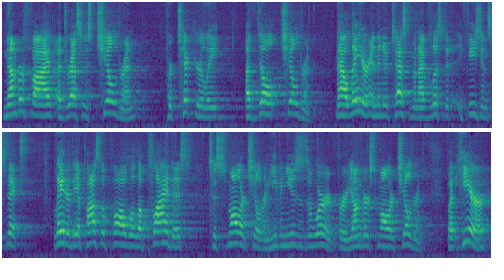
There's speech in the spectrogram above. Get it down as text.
Number five addresses children, particularly adult children. Now, later in the New Testament, I've listed Ephesians 6. Later, the Apostle Paul will apply this to smaller children. He even uses the word for younger, smaller children. But here,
